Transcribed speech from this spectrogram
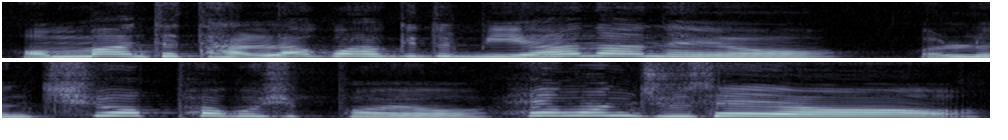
엄마한테 달라고 하기도 미안하네요. 얼른 취업하고 싶어요. 행운 주세요.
